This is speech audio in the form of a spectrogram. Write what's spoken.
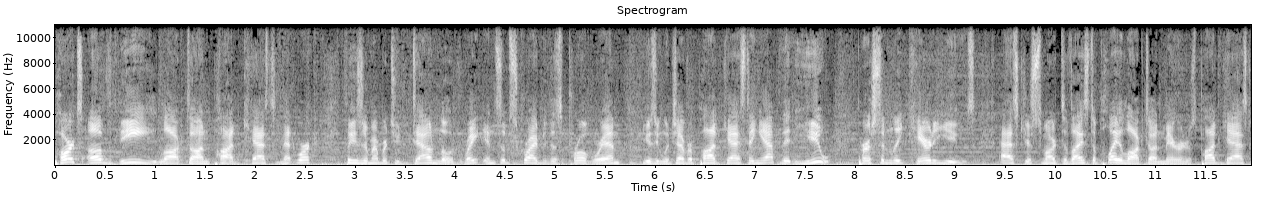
part of the Locked On Podcast Network. Please remember to download, rate, and subscribe to this program using whichever podcasting app that you personally care to use. Ask your smart device to play Locked On Mariners podcast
